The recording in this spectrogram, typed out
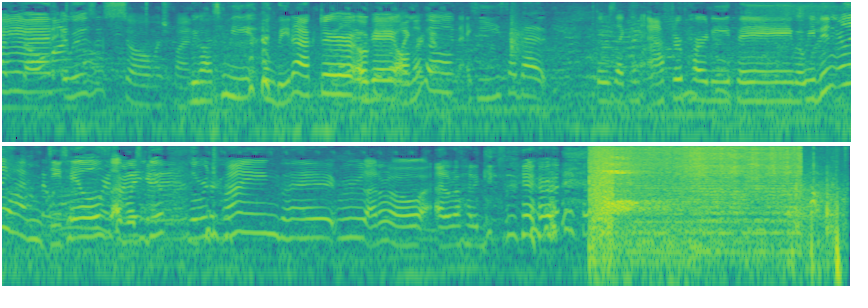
and it was just so much fun. We got to meet the lead actor, okay, on the film. He said that there was like an after party thing, but we didn't really have details of what to do. So we're trying, but we're, I don't know. I don't know how to get there.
